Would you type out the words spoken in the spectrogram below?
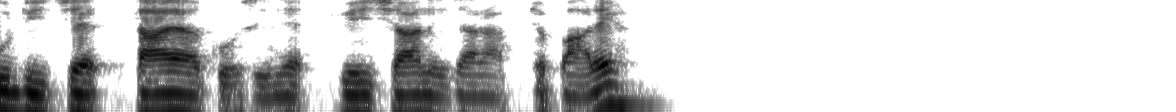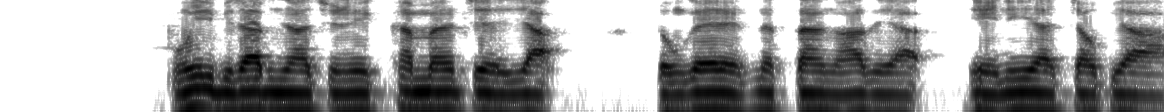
ဥတီချက်လာရကိုစီနဲ့ရွေးရှားနေကြတာဖြစ်ပါတယ်။ဘုံရီဗိဒပညာရှင်တွေခန့်မှန်းချက်အရလွန်ခဲ့တဲ့2တန်း50ရအိန္ဒိယကြောက်ပြား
